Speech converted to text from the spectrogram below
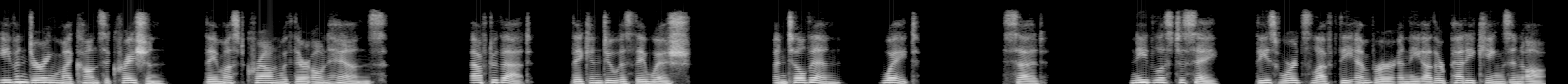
Even during my consecration, they must crown with their own hands. After that, they can do as they wish. Until then, wait! said. Needless to say, these words left the emperor and the other petty kings in awe.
